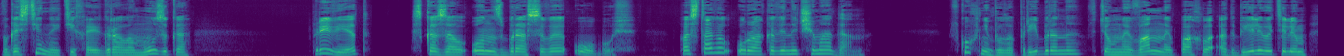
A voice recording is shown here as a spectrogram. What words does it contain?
в гостиной тихо играла музыка. «Привет», — сказал он, сбрасывая обувь. Поставил у раковины чемодан. В кухне было прибрано, в темной ванной пахло отбеливателем —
